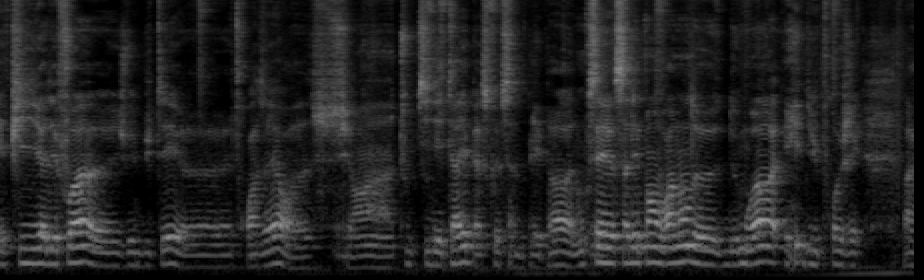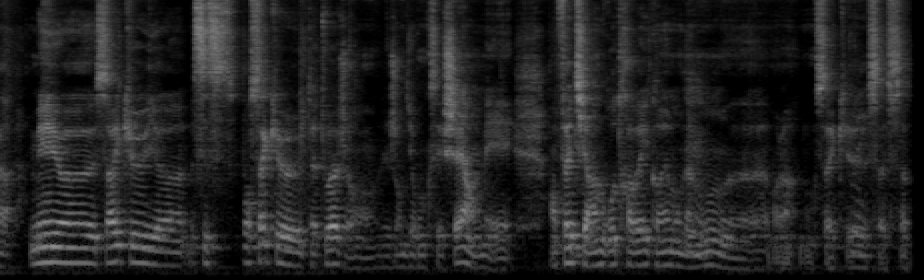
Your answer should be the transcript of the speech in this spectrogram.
et puis des fois euh, je vais buter euh, 3 heures euh, sur un tout petit détail parce que ça me plaît pas donc ça dépend vraiment de, de, moi et du projet voilà mais euh, c'est vrai que c'est pour ça que le tatouage les gens diront que c'est cher mais en fait il y a un gros travail quand même en mm. amont voilà donc c'est vrai que ça, ça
